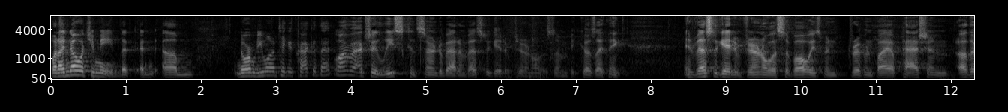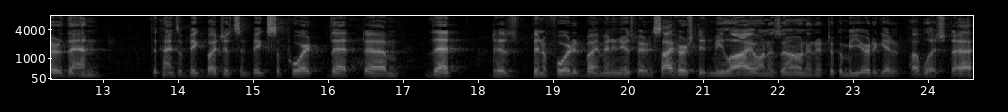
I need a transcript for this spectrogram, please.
but I know what you mean. That, and, um, Norm, do you want to take a crack at that? Well, I'm actually least concerned about investigative journalism because I think investigative journalists have always been driven by a passion other than the kinds of big budgets and big support that um, that has been afforded by many newspapers. Sy Hersh did My Lai on his own, and it took him a year to get it published. Uh,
